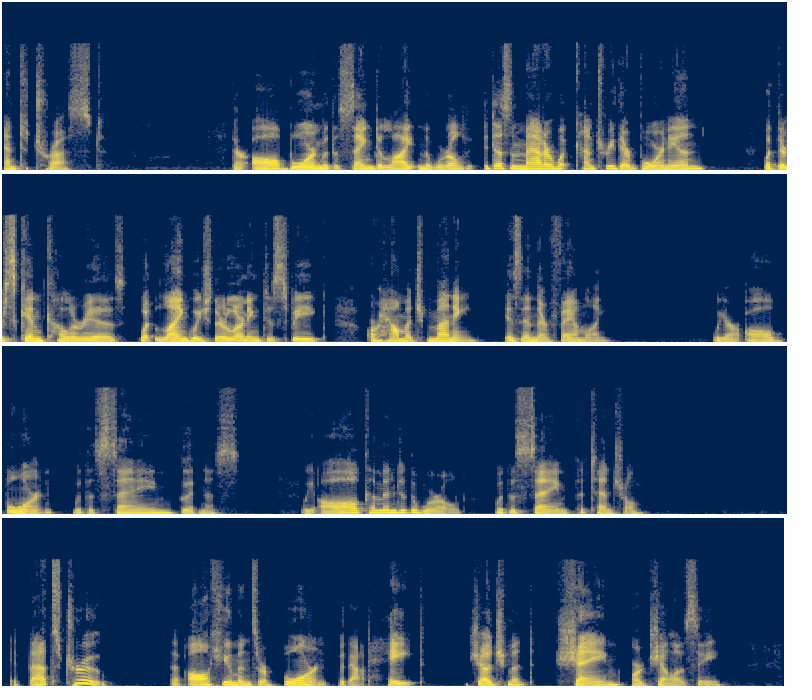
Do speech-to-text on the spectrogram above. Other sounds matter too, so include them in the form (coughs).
and to trust. They're all born with the same delight in the world. It doesn't matter what country they're born in what their skin color is, what language they're learning to speak, or how much money is in their family. We are all born with the same goodness. We all come into the world with the same potential. If that's true, that all humans are born without hate, judgment, shame, or jealousy,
